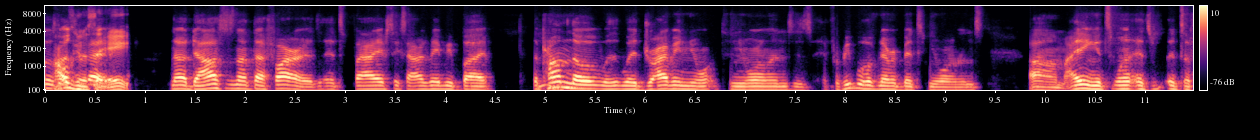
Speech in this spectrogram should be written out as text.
So I was gonna say eight. No, Dallas is not that far. It's, it's five, six hours maybe. But the Hmm. problem though with, with driving New, to New Orleans is for people who have never been to New Orleans, um, I think it's one it's it's a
